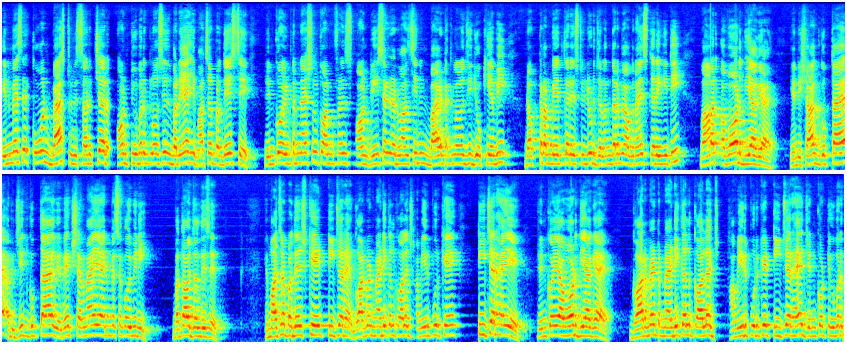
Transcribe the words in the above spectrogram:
इनमें से कौन बेस्ट रिसर्चर ऑन ट्यूबरक्लोसिस बने हैं हिमाचल प्रदेश से? जिनको international conference on recent advancing in biotechnology जो कि अभी डॉक्टर अंबेडकर इंस्टीट्यूट जलंधर में ऑर्गेनाइज करेगी थी, वहाँ पर अवार्ड दिया गया है। ये निशांत गुप्ता है, अभिजीत गुप्ता है, विवेक शर्मा है या इनमें से कोई भी नहीं? बताओ जल्दी से। हिमाचल प्रदेश के टीचर है। गवर्नमेंट मेडिकल कॉलेज हमीरपुर के टीचर है ये, जिनको ये अवार्ड दिया गया है। गवर्नमेंट मेडिकल कॉलेज हमीरपुर के टीचर है, जिनको ट्यूबर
